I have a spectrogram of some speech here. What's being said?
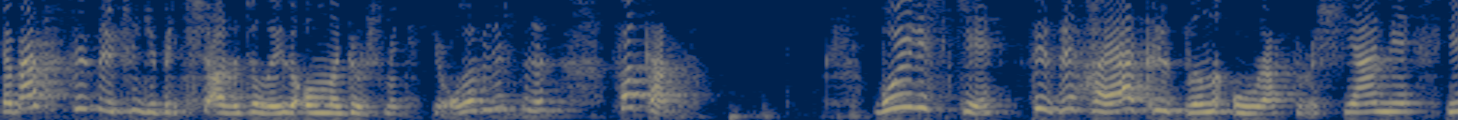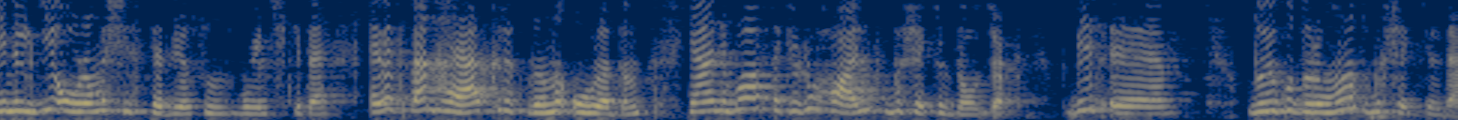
Ya belki siz de üçüncü bir kişi aracılığıyla onunla görüşmek istiyor olabilirsiniz. Fakat bu ilişki sizi hayal kırıklığına uğratmış. Yani yenilgiye uğramış hissediyorsunuz bu ilişkide. Evet ben hayal kırıklığına uğradım. Yani bu haftaki ruh haliniz bu şekilde olacak. Bir e, duygu durumunuz bu şekilde.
